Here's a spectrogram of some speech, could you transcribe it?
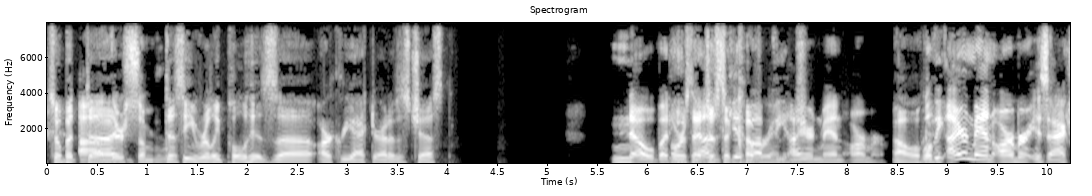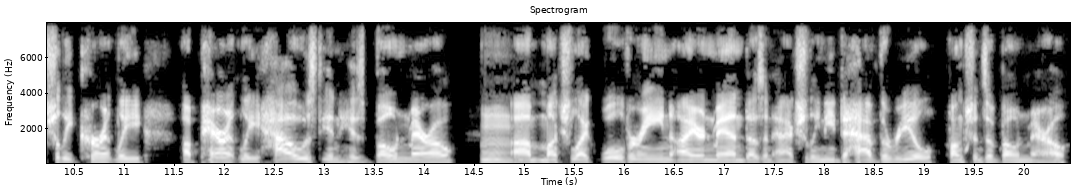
So, but Uh, uh, there's some does he really pull his uh, arc reactor out of his chest? No, but Or he is that does just a give cover up the? Iron Man armor. Oh, okay. Well, the Iron Man armor is actually currently apparently housed in his bone marrow. Mm. Um, much like Wolverine, Iron Man doesn't actually need to have the real functions of bone marrow,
